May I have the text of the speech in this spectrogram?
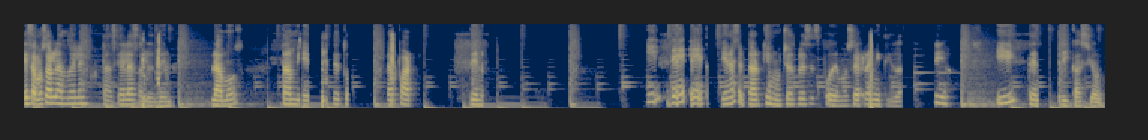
estamos hablando de la importancia de la salud mental. Hablamos también de toda la parte de y de eh, también aceptar que muchas veces podemos ser remitidos a la y tener medicación.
